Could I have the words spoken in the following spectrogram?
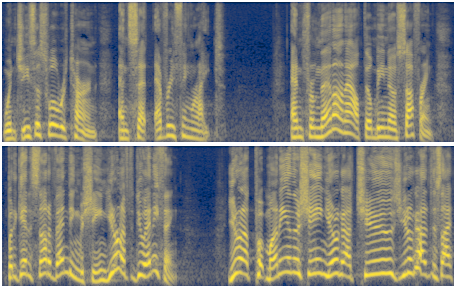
when Jesus will return and set everything right. And from then on out, there'll be no suffering. But again, it's not a vending machine. You don't have to do anything. You don't have to put money in the machine. You don't got to choose. You don't got to decide.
